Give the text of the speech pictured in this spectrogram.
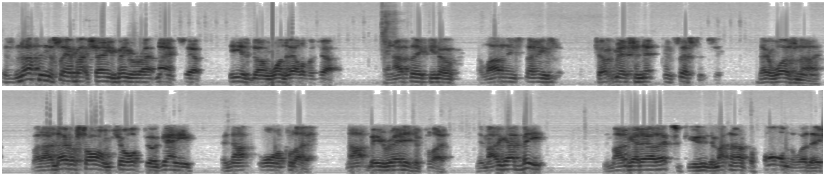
there's nothing to say about Shane Beamer right now except he has done one hell of a job. And I think, you know, a lot of these things, Chuck mentioned it, consistency. There was none. But I never saw him show up to a game and not want to play, not be ready to play. They might have got beat. They might have got out executed. They might not have performed the way they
